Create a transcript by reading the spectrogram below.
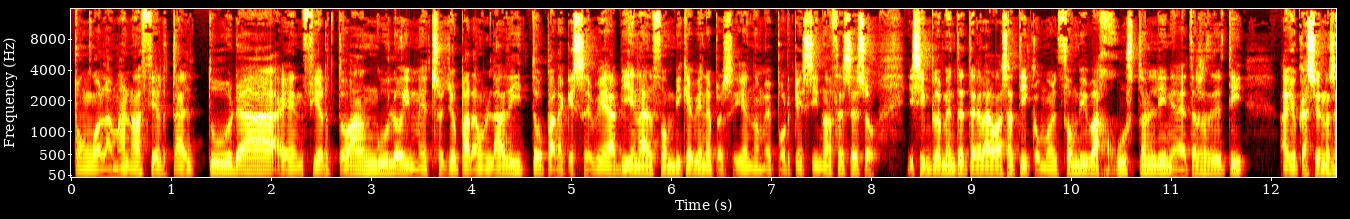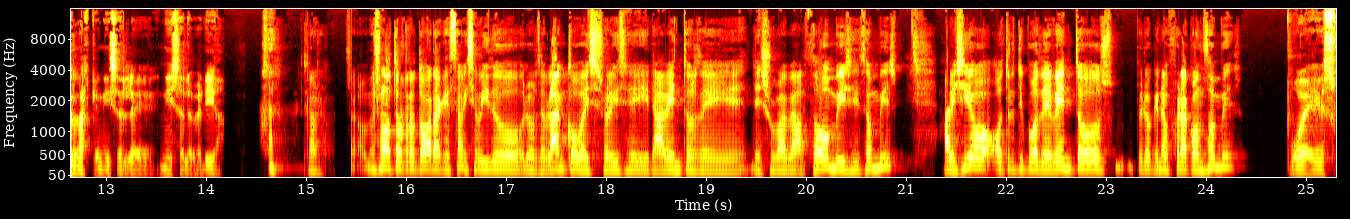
pongo la mano a cierta altura, en cierto ángulo y me echo yo para un ladito para que se vea bien al zombie que viene persiguiéndome. Porque si no haces eso y simplemente te grabas a ti como el zombie va justo en línea detrás de ti, hay ocasiones en las que ni se le, ni se le vería. claro. Hemos hablado todo el rato ahora que habéis habido los de blanco, vais soléis ir a eventos de, de survival zombies y zombies. ¿Habéis ido otro tipo de eventos, pero que no fuera con zombies? Pues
